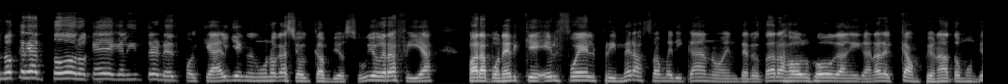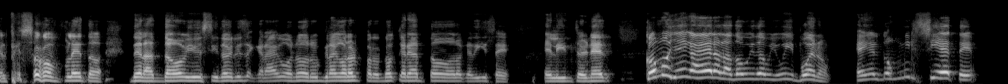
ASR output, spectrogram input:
no crean todo lo que hay en el Internet porque alguien en una ocasión cambió su biografía para poner que él fue el primer afroamericano en derrotar a Hulk Hogan y ganar el campeonato mundial peso completo de la WCW. Dice, gran honor, un gran honor, pero no crean todo lo que dice el Internet. ¿Cómo llega él a la WWE? Bueno, en el 2007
